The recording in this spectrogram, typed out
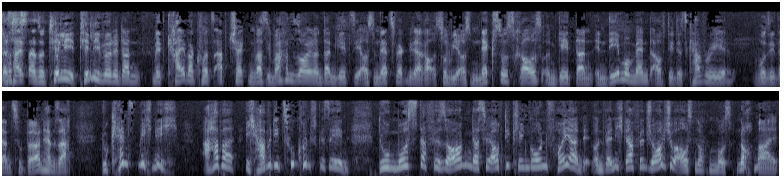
Das heißt also, Tilly, Tilly würde dann mit Kyber kurz abchecken, was sie machen soll, und dann geht sie aus dem Netzwerk wieder raus, so wie aus dem Nexus raus, und geht dann in dem Moment auf die Discovery wo sie dann zu Burnham sagt, du kennst mich nicht, aber ich habe die Zukunft gesehen. Du musst dafür sorgen, dass wir auf die Klingonen feuern. Und wenn ich dafür Giorgio ausnocken muss, nochmal.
